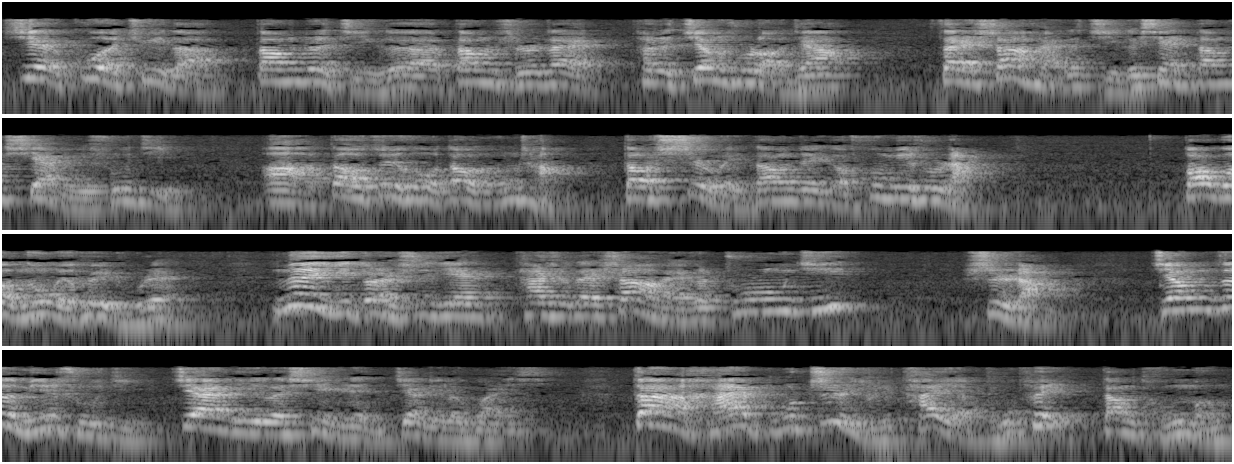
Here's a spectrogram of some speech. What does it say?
借过去的当这几个，当时在他是江苏老家，在上海的几个县当县委书记啊，到最后到农场，到市委当这个副秘书长，包括农委会主任。那一段时间，他是在上海和朱镕基市长、江泽民书记建立了信任，建立了关系，但还不至于他也不配当同盟。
